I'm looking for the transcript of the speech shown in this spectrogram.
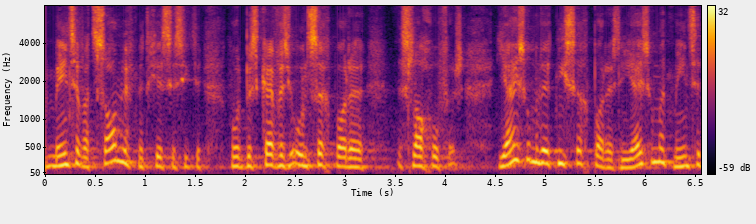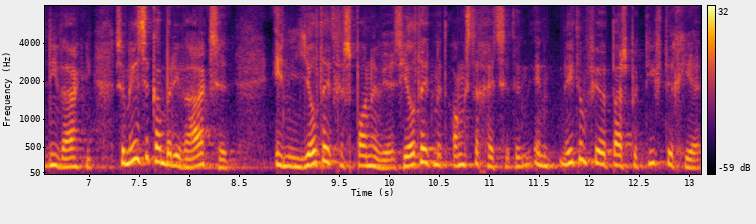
mense wat saamleef met geestesiekte word beskryf as die onsigbare slagoffers. Juis omdat dit nie sigbaar is nie, juis omdat mense nie werk nie. So mense kan by die werk sit en heeltyd gespanne wees, heeltyd met angstigheid sit en, en net om vir jou 'n perspektief te gee.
